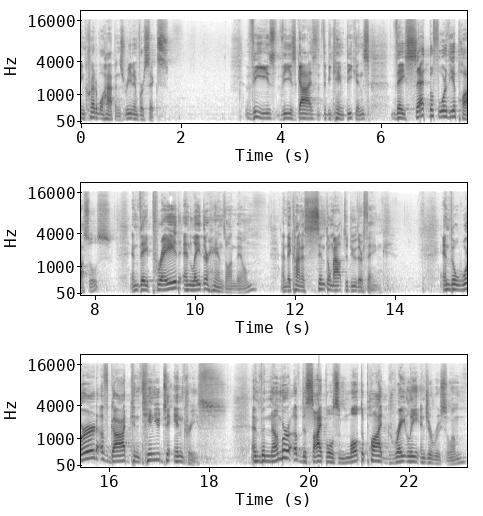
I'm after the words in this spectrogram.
incredible happens. Read in verse 6. These, these guys that became deacons, they sat before the apostles and they prayed and laid their hands on them and they kind of sent them out to do their thing. And the word of God continued to increase and the number of disciples multiplied greatly in Jerusalem,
